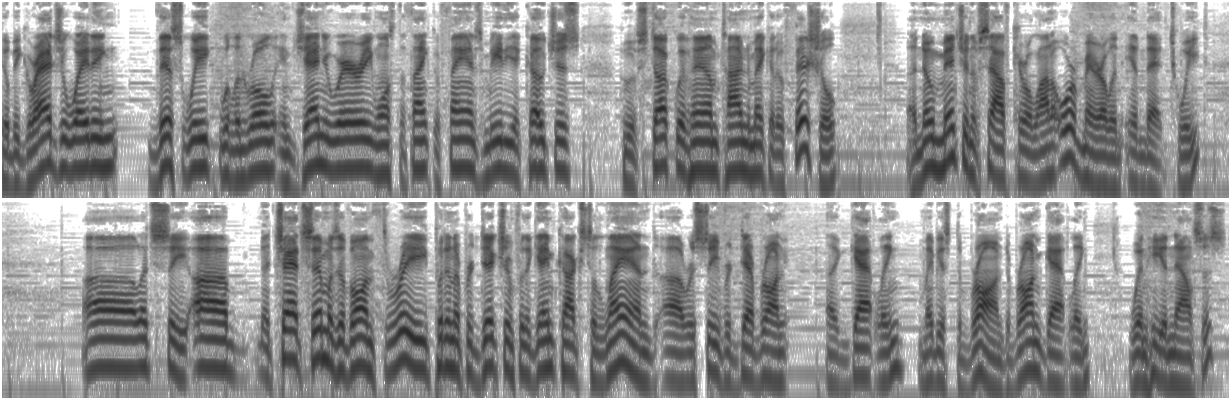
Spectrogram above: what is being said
He'll be graduating this week, will enroll in January. Wants to thank the fans, media, coaches who have stuck with him. Time to make it official. Uh, no mention of South Carolina or Maryland in that tweet. Uh, let's see. Uh, Chad Simmons of On3 put in a prediction for the Gamecocks to land uh, receiver Debron uh, Gatling. Maybe it's DeBron. DeBron Gatling when he announces.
